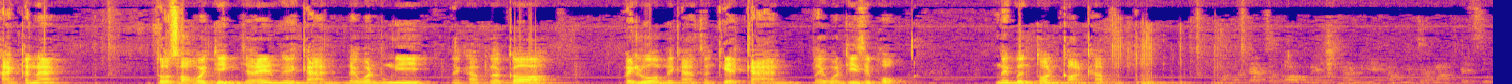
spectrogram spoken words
ทางคณะตรวจสอบข้อเท็จจริงจะได้ดำเนินการในวันพรุ่งนี้นะครับ แล้วก็ไปร่วมในการสังเกตการณ์ในวันที่ 16 ในเบื้องต้นก่อนครับแล้วการจำลองในครั้งนี้ครับมันจะนำไปสู่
